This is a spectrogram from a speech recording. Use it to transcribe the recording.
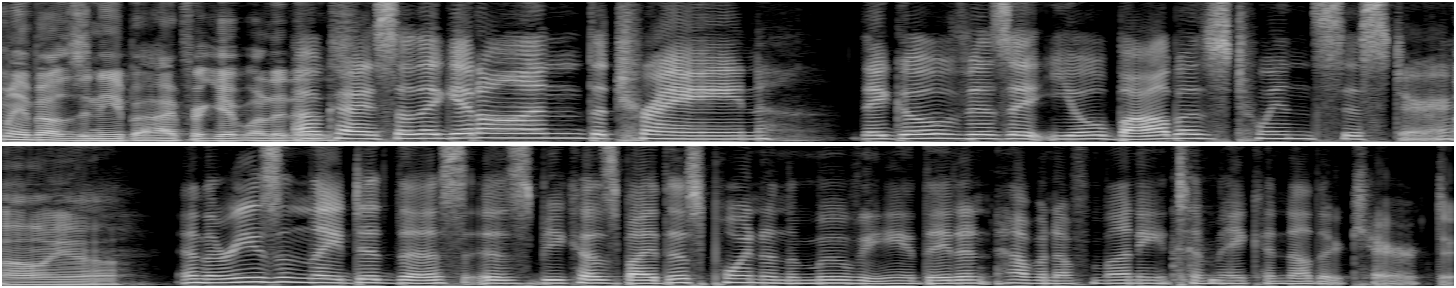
me about Zeniba. I forget what it is. Okay, so they get on the train. They go visit Yubaba's twin sister. Oh yeah. And the reason they did this is because by this point in the movie, they didn't have enough money to make another character.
